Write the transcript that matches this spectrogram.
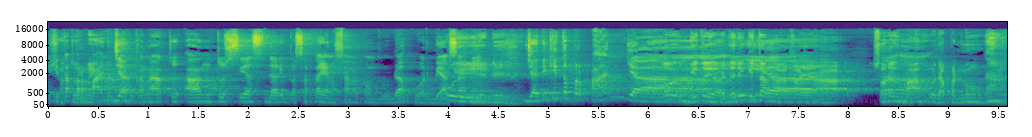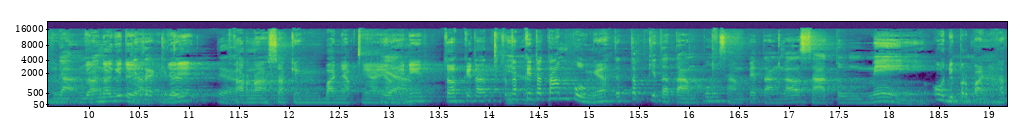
Kita 1 Mei. perpanjang karena atu- antusias dari peserta yang sangat membludak luar biasa Wih, nih. dih. Jadi kita perpanjang. Oh gitu ya. Jadi kita Iya. nggak kayak sorry maaf udah penuh. gitu. nggak, nggak nggak gitu ya. Kita- kita- Jadi ya. karena saking banyaknya yang Iya. ini tetap kita tetap kita tampung ya. tetap kita tampung sampai tanggal 1 Mei. Oh diperpanjang 1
